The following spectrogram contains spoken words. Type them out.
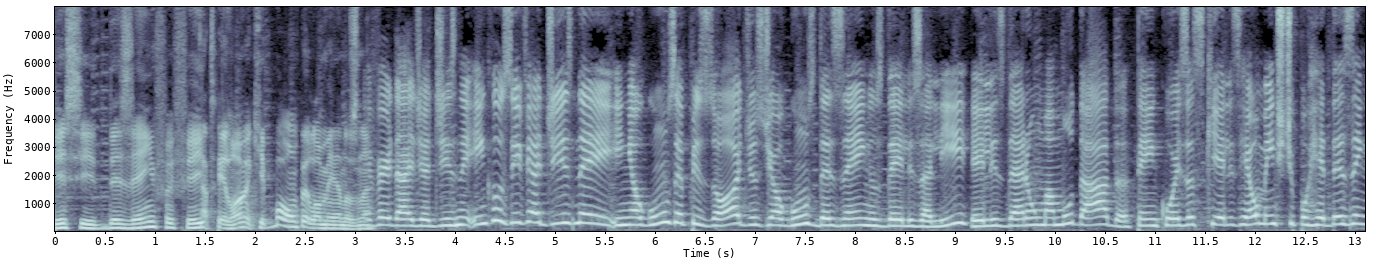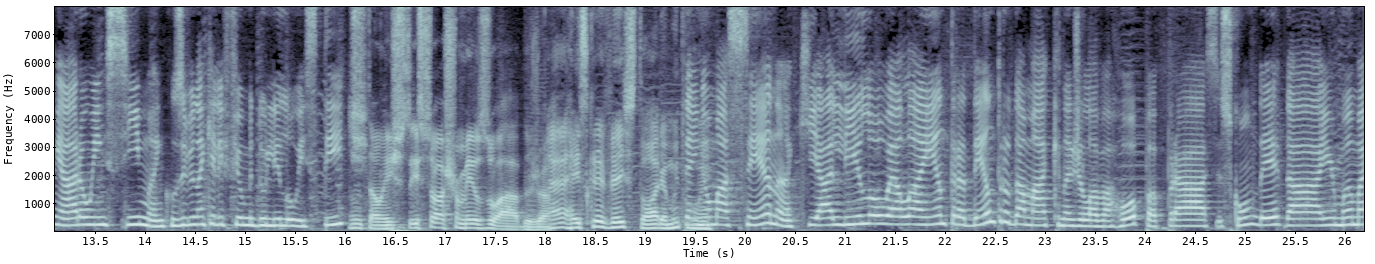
esse desenho foi É, feito. pelo menos, que bom, pelo menos, É né? verdade, a Disney. Inclusive, a Disney, em alguns episódios de alguns desenhos deles ali, eles deram uma mudada. Tem coisas que eles realmente, tipo, redesenharam em cima. Inclusive naquele filme do Lilo e Stitch. Então, isso, isso eu acho meio zoado já. É, reescrever a história, é muito Tem ruim. uma cena que a Lilo, ela entra dentro da máquina de lavar roupa pra se esconder da irmã mais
